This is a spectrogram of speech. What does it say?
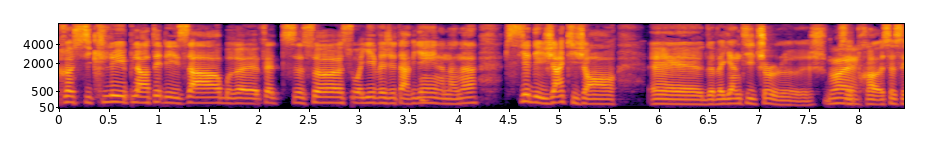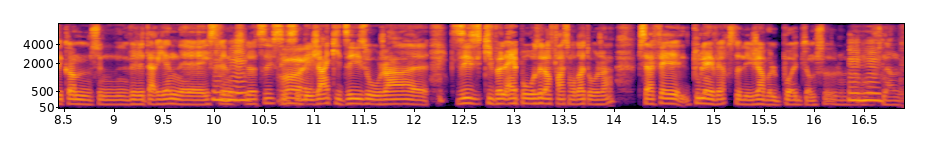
recyclez, plantez des arbres, euh, faites ça, soyez végétarien, nanana. S'il y a des gens qui genre euh, de vegan teacher, là, Ouais. ça c'est comme c'est une végétarienne euh, extrémiste Mhm. là, tu sais, c'est Ouais. des gens qui disent aux gens, euh, qui disent qu'ils veulent imposer leur façon d'être aux gens. Puis ça fait tout l'inverse, là, les gens veulent pas être comme ça là, au final. là.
